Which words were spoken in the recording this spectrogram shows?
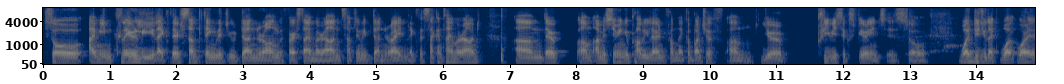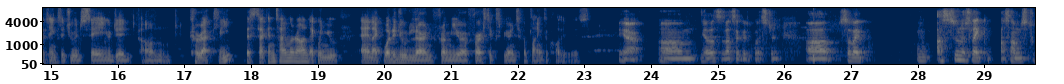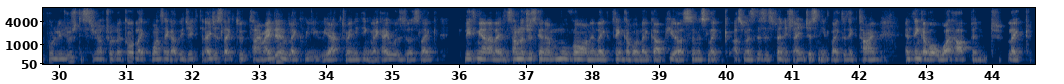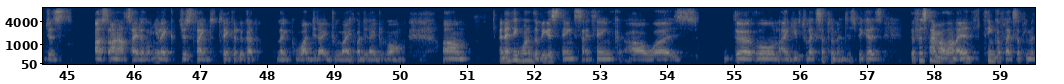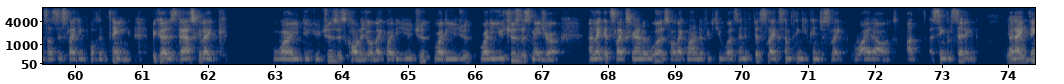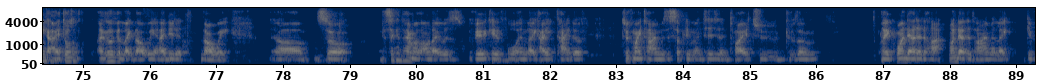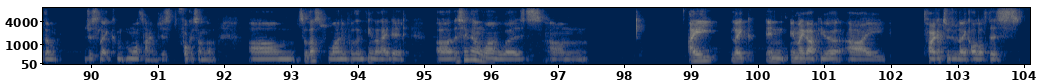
So i mean clearly like there's something that you've done wrong the first time around something you've done right like the second time around. Um there um, i'm assuming you probably learned from like a bunch of um your previous experiences. So what did you like what what are the things that you would say you did um correctly the second time around like when you and like what did you learn from your first experience of applying to colleges Yeah. Um, yeah, that's that's a good question. Uh, so like as soon as like Assam's to colleges decision like once I got rejected, I just like took time. I didn't like really react to anything. Like I was just like, let me analyze this. I'm not just gonna move on and like think about like up here as soon as like as soon as this is finished. I just need like to take time and think about what happened. Like just us on outside of me, like just trying to take a look at like what did I do right, what did I do wrong. Um, and I think one of the biggest things I think uh, was the role I give to like supplements because the first time around I didn't think of like supplements as this like important thing because they ask you like why do you choose this college? Or like why do you choose why do you choose why do you choose this major? And like it's like 300 words or like 150 words and it feels like something you can just like write out at a single sitting. And I think I thought of I thought of it like that way and I did it that way. Um, so the second time around I was very careful and like I kind of took my time with the supplementers and tried to do them like one day at a time one day at a time and like give them just like more time just focus on them um, so that's one important thing that I did. Uh, the second one was um, I like in in my gap year I tried to do like all of this,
